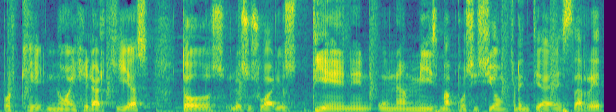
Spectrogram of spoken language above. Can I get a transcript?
porque no hay jerarquías, todos los usuarios tienen una misma posición frente a esta red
